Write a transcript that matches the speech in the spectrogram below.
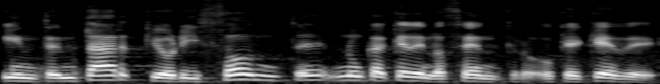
intentar que o horizonte nunca quede no centro, o que quede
